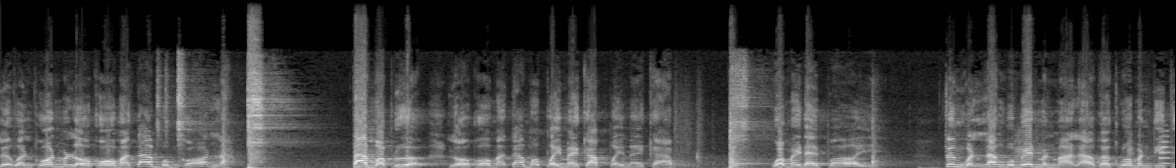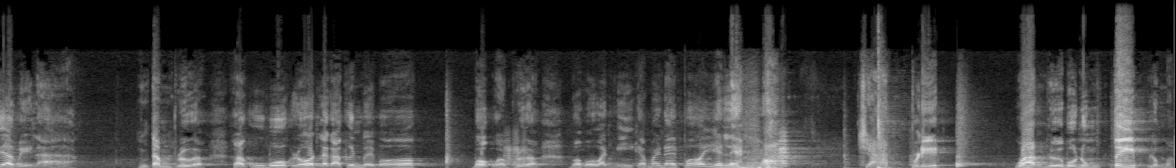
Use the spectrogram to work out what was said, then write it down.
แล้ววันก้อนมันหลอกคอมาตามผมก้อนล่ะตามมาเพื่อหลอกคอมาตามมาไปไม่กลับไปไม่กลับ กว่าไม่ได้ไปตึงวันหล่างผมเห็นมันมาแล้วก็กลัวมันตีเตี้ยเวลาตำเพื่อก็กูโบกรถแล้วก็ขึ้นไปบอก บอกว่าเพื่อบอกว่าวันนี้ก็ไม่ได้ไปแหละจัดปลิดว่างหรือบุนุ่มตีบลงมา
